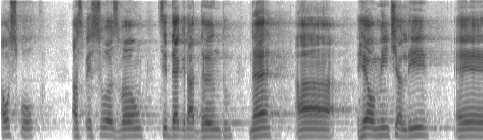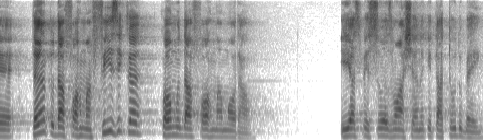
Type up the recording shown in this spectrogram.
Aos poucos, as pessoas vão se degradando, né? A, realmente ali, é, tanto da forma física como da forma moral. E as pessoas vão achando que está tudo bem.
